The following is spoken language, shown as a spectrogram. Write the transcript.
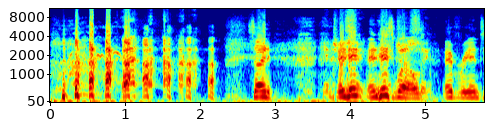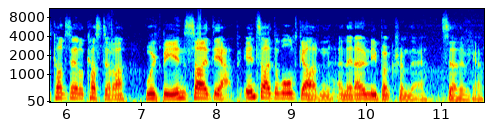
so in, in in his world, every intercontinental customer would be inside the app, inside the walled garden, and they'd only book from there. So there we go.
